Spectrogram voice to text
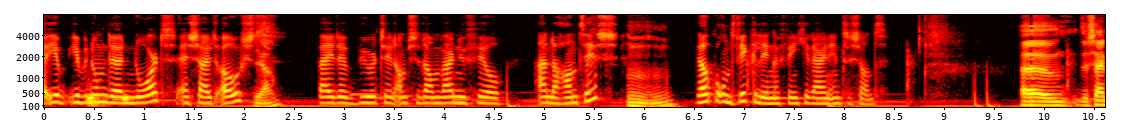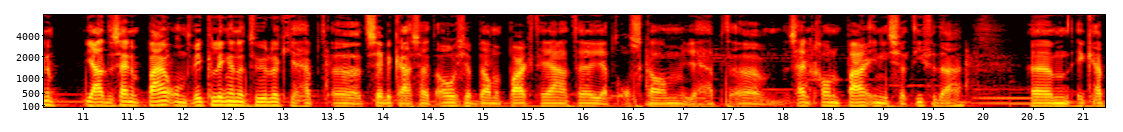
je, je benoemde Noord en Zuidoost. Ja. Bij de buurten in Amsterdam waar nu veel aan de hand is. Mm -hmm. Welke ontwikkelingen vind je daarin interessant? er, zijn een, ja, er zijn een paar ontwikkelingen natuurlijk. Je hebt het CBK Zuidoost, je hebt Belmen Park Theater, je hebt Oskam. Je hebt, er zijn gewoon een paar initiatieven daar. Um, ik heb,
